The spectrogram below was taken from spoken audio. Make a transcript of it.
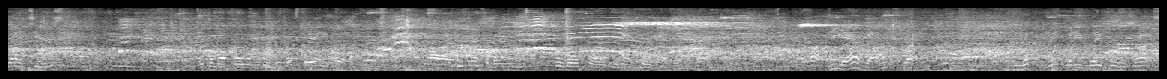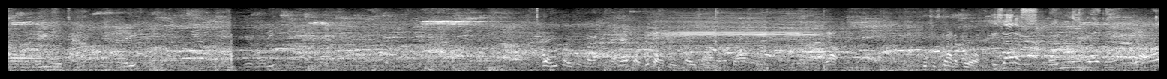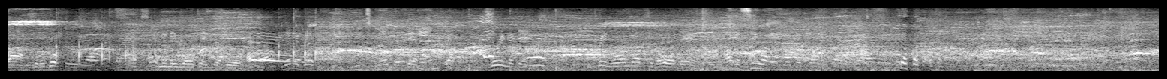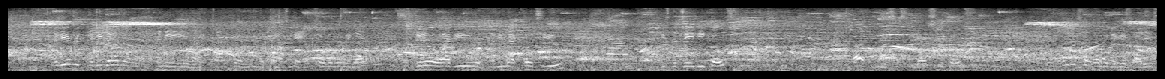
a lot of tears. They come up over and they go, what's Danny doing? Uh, defensive end, for the most part, we're going to quarterback. DM, huh? I mean, what, what, what do you play for lacrosse? Are you a tap? Middie? You're a middie? Yeah, he plays a half our football team plays on the lacrosse team. Yeah. Which is kind of cool. Is that a spring league right now? Yeah. So they go through max and then they rotate you through. Then they go Each kid yeah, again? yeah, during the game. Between warm-ups and the whole game. I can see why Andrew would want Have you ever, have you done uh, any like Conklin lacrosse camps over there we go? Do you know, have you, have you met Coach U? He's the JV coach. He's the assistant varsity coach. One of my good buddies.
